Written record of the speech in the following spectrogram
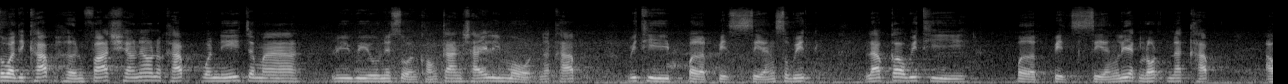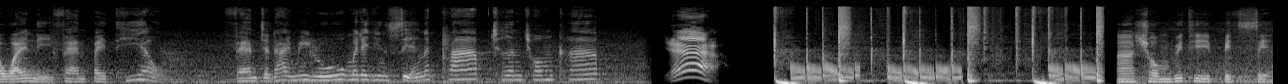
สวัสดีครับ เหินฟ้าชาแนลนะครับ วันนี้จะมารีวิวในส่วนของการใช้รีโมทนะครับ วิธีเปิดปิดเสียงสวิตช์แล้วก็วิธีเปิดปิดเสียงเรียกรถนะครับ เอาไว้หนีแฟนไปเที่ยว แฟนจะได้ไม่รู้ไม่ได้ยินเสียงนะครับ เชิญชมครับ Yeah! มาชมวิธีปิดเสียง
